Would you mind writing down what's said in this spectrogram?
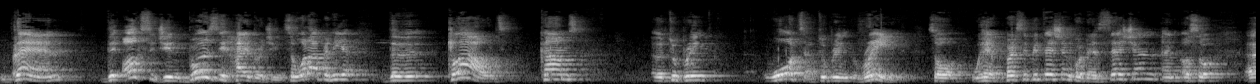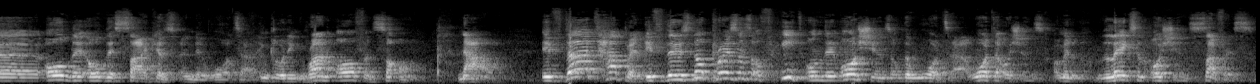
then the oxygen burns the hydrogen. So what happened here? The clouds comes uh, to bring water, to bring rain. So we have precipitation, condensation, and also uh, all the all the cycles in the water, including runoff and so on. Now, if that happened, if there is no presence of heat on the oceans of the water, water oceans, I mean lakes and oceans surface,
